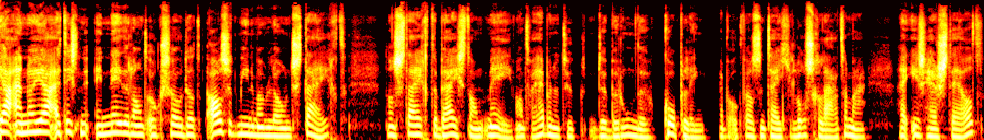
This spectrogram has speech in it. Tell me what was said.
Ja, en nou ja, het is in Nederland ook zo dat als het minimumloon stijgt, dan stijgt de bijstand mee. Want we hebben natuurlijk de beroemde koppeling, hebben we ook wel eens een tijdje losgelaten, maar hij is hersteld.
